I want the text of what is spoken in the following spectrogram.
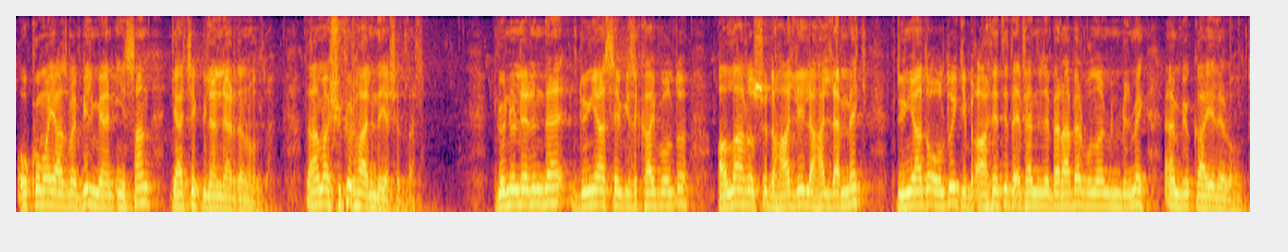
Okuma yazma bilmeyen insan gerçek bilenlerden oldu. Daima şükür halinde yaşadılar. Gönüllerinde dünya sevgisi kayboldu. Allah Resulü haliyle hallenmek, dünyada olduğu gibi ahirette de efendimizle beraber bulunabilmek en büyük gayeleri oldu.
